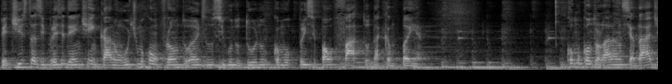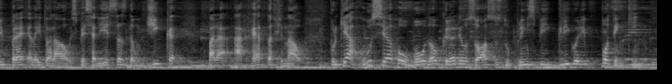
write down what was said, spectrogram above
Petistas e presidente encaram o último confronto antes do segundo turno como principal fato da campanha. Como controlar a ansiedade pré-eleitoral? Especialistas dão dica para a reta final. Por que a Rússia roubou da Ucrânia os ossos do príncipe Grigori Potenkin?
